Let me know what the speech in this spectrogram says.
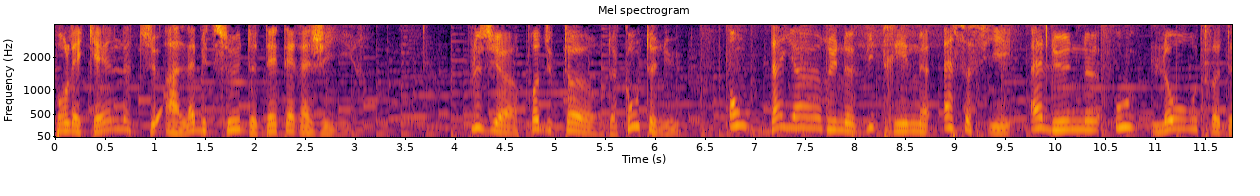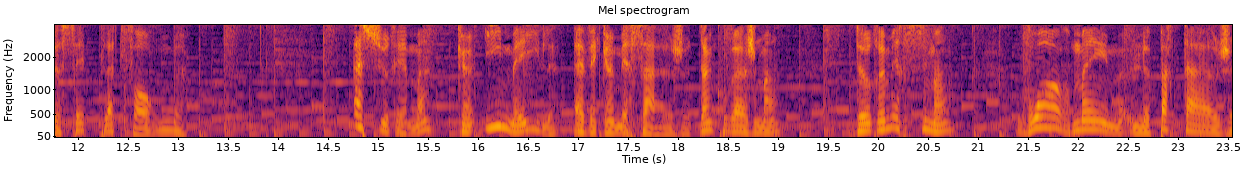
pour lesquels tu as l'habitude d'interagir. Plusieurs producteurs de contenu ont d'ailleurs une vitrine associée à l'une ou l'autre de ces plateformes. Assurément, qu'un email avec un message d'encouragement, de remerciement, voire même le partage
